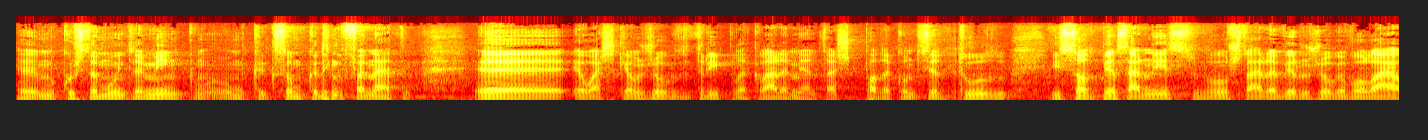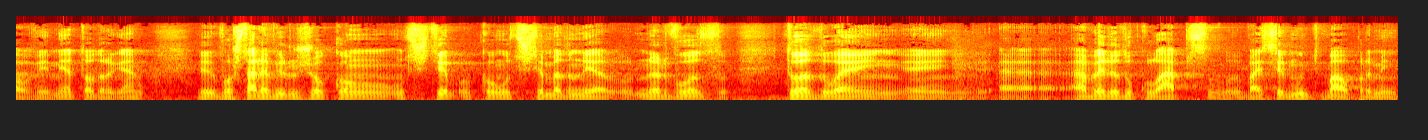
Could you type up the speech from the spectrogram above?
uh, me custa muito a mim, que, que sou um bocadinho fanático, uh, eu acho que é um jogo de tripla, claramente. Acho que pode acontecer de tudo e só de pensar nisso vou estar a ver o jogo, eu vou lá, obviamente, ao Dragão, vou estar a ver o jogo com, um sistema, com o sistema nervoso todo em, em à, à, beira do colapso. Vai ser muito mal para mim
